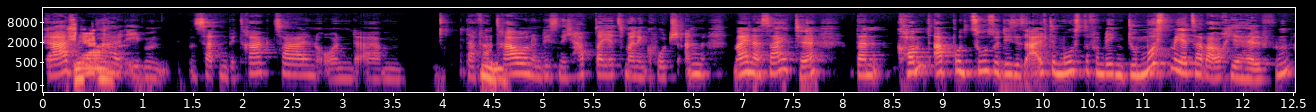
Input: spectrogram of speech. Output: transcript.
Gerade wenn die halt eben einen satten Betrag zahlen und ähm, da mhm. vertrauen mhm. und wissen, ich habe da jetzt meinen Coach an meiner Seite, dann kommt ab und zu so dieses alte Muster von wegen, du musst mir jetzt aber auch hier helfen.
